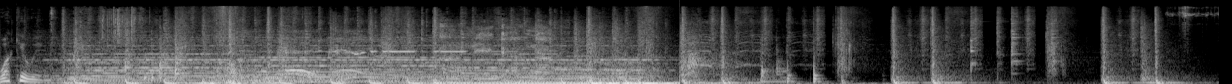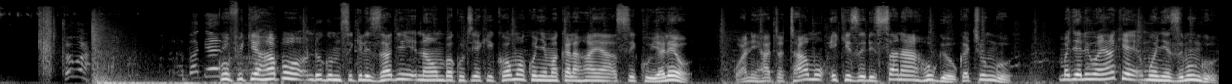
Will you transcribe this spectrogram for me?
wake wengi. Kufikia hapo, ndugu msikilizaji, naomba kutia kikomo kwenye makala haya siku ya leo, kwani hata tamu ikizidi sana hugeuka chungu. Majaliwa yake Mwenyezi Mungu,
